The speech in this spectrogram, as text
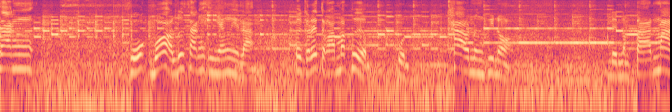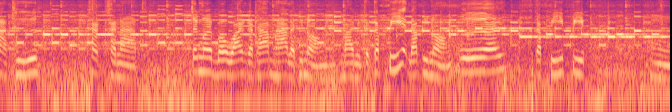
สั่งโคกบ่หรือสั่งอีหยังนี่ล่ะเพิ่นก็เลยต้องเอามาเพิ่มปุ่นข้าวหนึ่งพี่น้องเด่นน้ำตาลมาถือคักขนาดจังน้อยเบาหวานก็ถามหาล่ะพี่น้องบ้านนี้ก็กะปิแล้วพี่น้อง เอ้ยกะปิปีบอืม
